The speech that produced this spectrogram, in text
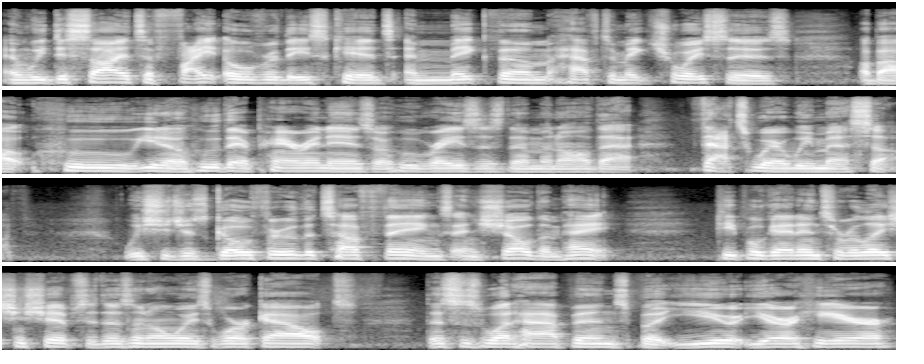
and we decide to fight over these kids and make them have to make choices about who, you know, who their parent is or who raises them and all that. That's where we mess up. We should just go through the tough things and show them, hey, people get into relationships, it doesn't always work out. This is what happens, but you you're here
